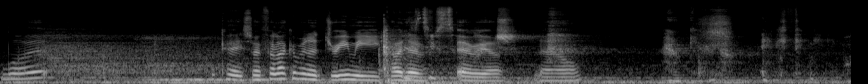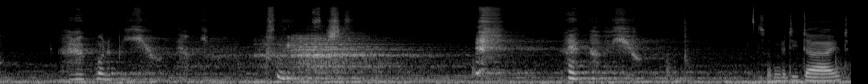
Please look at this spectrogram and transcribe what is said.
What? Okay, so I feel like I'm in a dreamy kind of so area much. now. I don't care about anything anymore. I don't want to be here without you. Please, just. Somebody died.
